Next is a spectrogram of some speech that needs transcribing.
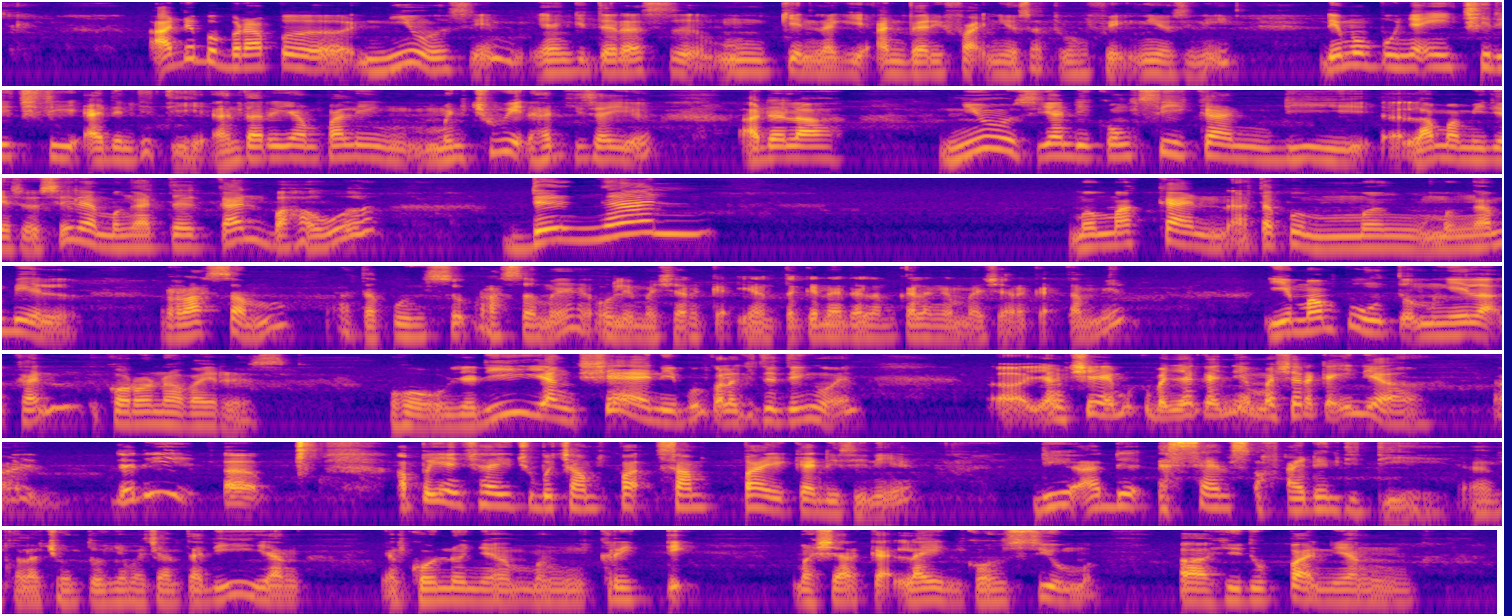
ada beberapa news kan, yang kita rasa mungkin lagi unverified news atau fake news ni dia mempunyai ciri-ciri identiti antara yang paling mencuit hati saya adalah news yang dikongsikan di laman media sosial yang mengatakan bahawa dengan memakan ataupun meng- mengambil rasam ataupun sup rasam eh oleh masyarakat yang terkenal dalam kalangan masyarakat Tamil ia mampu untuk mengelakkan coronavirus. Oh, jadi yang share ni pun kalau kita tengok kan, uh, yang share pun kebanyakannya masyarakat India. Uh, jadi uh, apa yang saya cuba campak sampaikan di sini eh, dia ada a sense of identity. Um, kalau contohnya macam tadi yang yang kononnya mengkritik masyarakat lain konsum uh, hidupan yang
